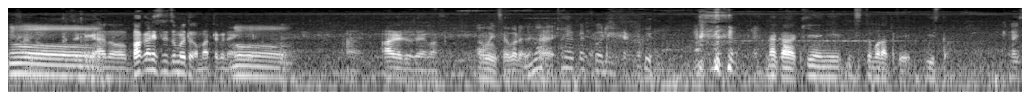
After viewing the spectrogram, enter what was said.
お別にあのバカにするつもりとか全くないんで、はい、ありがとうございます。あ、もういいですよ、これ。思っはい。たよりクオリティ高かったな。なんか記念に映ってもらっていいですか？はいありが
